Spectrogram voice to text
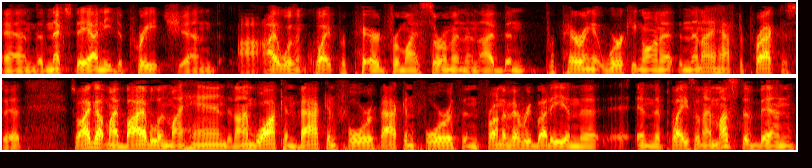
and the next day I need to preach, and I wasn't quite prepared for my sermon, and I've been preparing it, working on it, and then I have to practice it. So I got my Bible in my hand and I'm walking back and forth, back and forth in front of everybody in the in the place and I must have been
